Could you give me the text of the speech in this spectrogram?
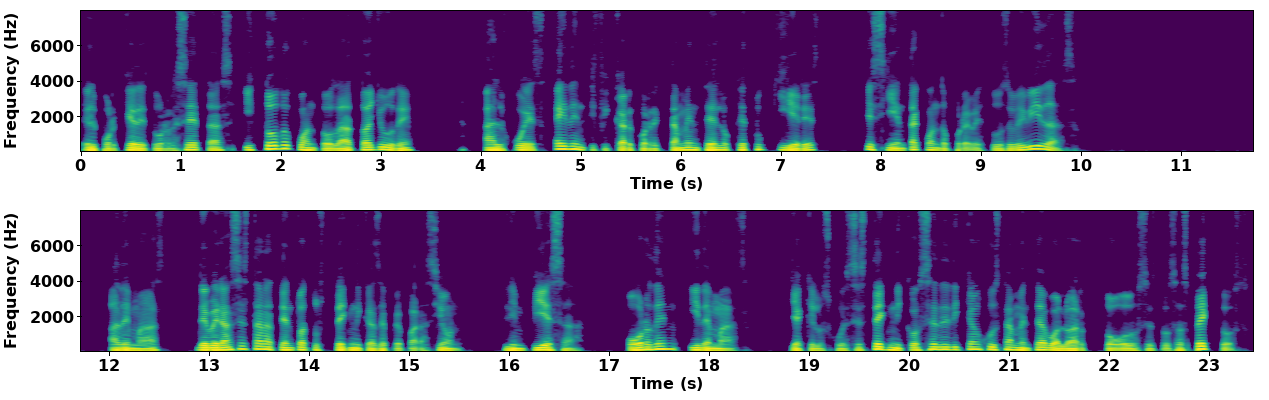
el porqué de tus recetas y todo cuanto dato ayude al juez a identificar correctamente lo que tú quieres que sienta cuando pruebes tus bebidas. Además, deberás estar atento a tus técnicas de preparación, limpieza, orden y demás, ya que los jueces técnicos se dedican justamente a evaluar todos estos aspectos.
